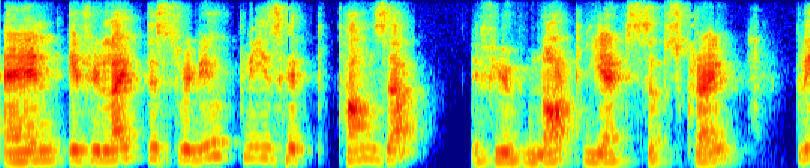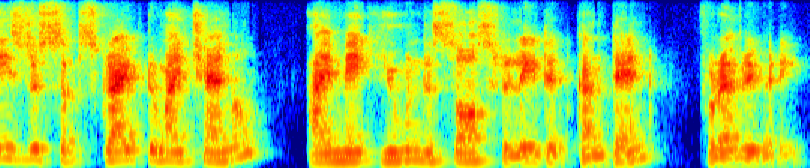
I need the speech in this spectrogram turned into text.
And if you like this video, please hit thumbs up. If you've not yet subscribed, please do subscribe to my channel. I make human resource related content for everybody.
